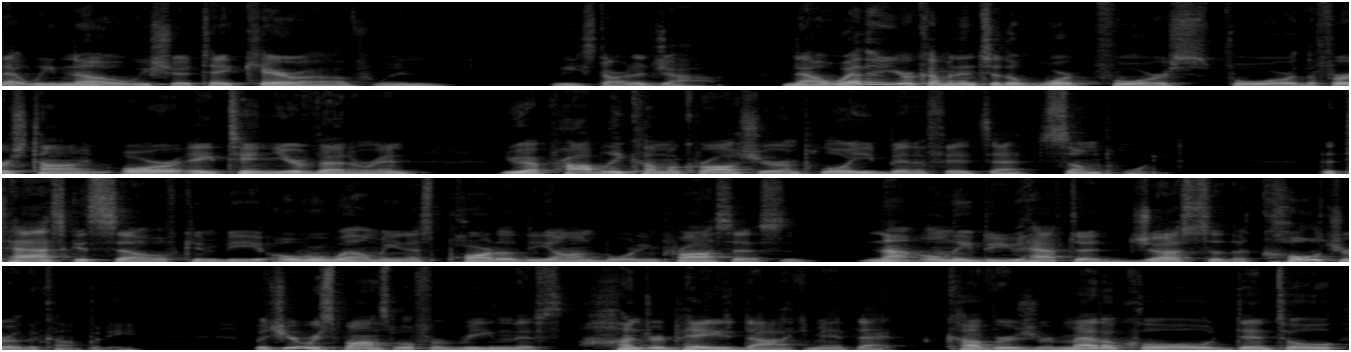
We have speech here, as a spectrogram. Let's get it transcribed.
that we know we should take care of when we start a job. Now, whether you're coming into the workforce for the first time or a 10 year veteran, you have probably come across your employee benefits at some point. The task itself can be overwhelming as part of the onboarding process. Not only do you have to adjust to the culture of the company, but you're responsible for reading this 100 page document that covers your medical, dental,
